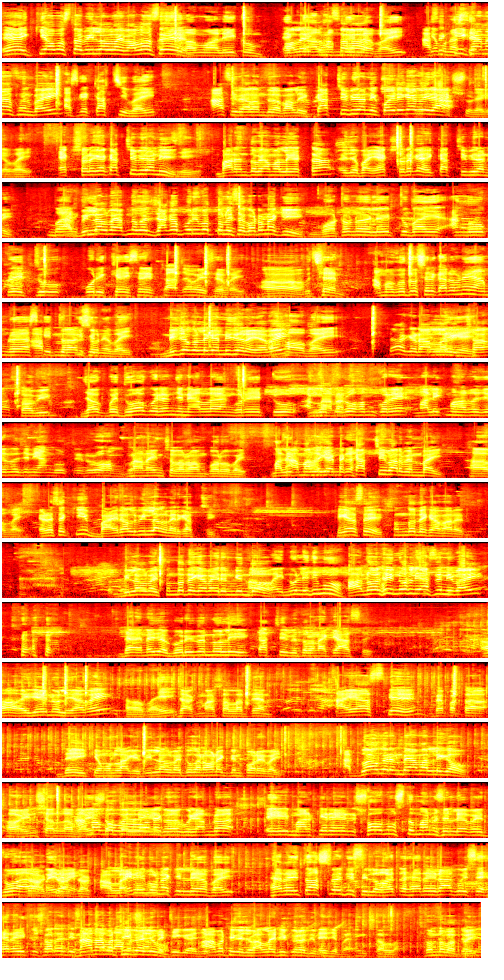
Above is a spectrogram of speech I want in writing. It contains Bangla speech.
এই কি অবস্থা বিল্লাল ভাই? ভালো আছে আসসালামু আলাইকুম। এই আলহামদুলিল্লাহ ভাই আজকে কি আছেন? খানা আছেন ভাই? আজকে কাচ্চি ভাই। আছি ভাই আলহামদুলিল্লাহ ভালোই। কাচ্চি বিরিয়ানি কয় টাকা কইরা? একশো টাকা ভাই। একশো টাকা কাচ্চি বিরিয়ানি? বারেন তবে আমার লেগে একটা এই যে ভাই একশো টাকা কাচ্চি বিরিয়ানি। আর বিল্লাল ভাই আপনার জায়গা পরিবর্তন হয়েছে ঘটনা কি? ঘটনা হইল একটু ভাই আঙ্গ উপরে একটু পরীক্ষা হয়েছে তাজা হয়েছে ভাই। আহ, বুঝছেন? আমাকে দোষের কারণে আমরা আজকে একটু পিছনে ভাই। নিজে করলে কেন নিজেরাই হ্যাঁ ভাই? হ্যাঁ ভাই আল্লাহর ইচ্ছা সবই। যাক ভাই দোয়া করেন যেন আল্লাহ আঙ্গরে একটু আঙ্গ না, না। উপরে রহম করে মালিক মহারাজের যেন আঙ্গ উপরে রহম করে। না না ইনশাল্লাহ রহম করব ভাই। মালিক আমার লেগে একটা কাচ্চি পারবেন ভাই। হ্যাঁ ভাই। এটা হচ্ছে কি? ভাইরাল বিল্লাল ভাইয়ের কাচ্চি। ঠিক আছে? সুন্দর দেখে পারেন। বিল্লাল ভাই সুন্দর দেখে পাইরেন কিন্তু। হ্যাঁ ভাই নলি দিমু? নলি নলি আসেনি ভাই। এই যে গরিবের নলি কাচ্চির ভিতরে নাকি আছে। হ্যাঁ এই যে নলি হ্যাঁ ভাই? হ্যাঁ ভাই। যাক মাশাল্লাহ দেন। খাই আজকে ব্যাপারটা দেই কেমন লাগে? বিল্লাল ভাই দোকানে অনেকদিন পরে ভাই। আর দোয়া করেন ভাই আমার লিগাও। হ্যাঁ ইনশাল্লাহ ভাই আমাকেও লেগে দোয়া করি। আমরা এই মার্কেটের সমস্ত মানুষের লেগে ভাই দোয়া ভাই আল্লাহ কিনলে ভাই। হেরাই তো আশ্রয় দিছিল হয়তো হেরাই রাগ হইছে হেরাই একটু সরাই দিছে না না আবার ঠিক হয়ে যাব। ঠিক হয়ে যাবে। আবার ঠিক হয়ে যাবে আল্লাহ ঠিক করে দিব। ইনশাল্লাহ। ধন্যবাদ ভাই।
